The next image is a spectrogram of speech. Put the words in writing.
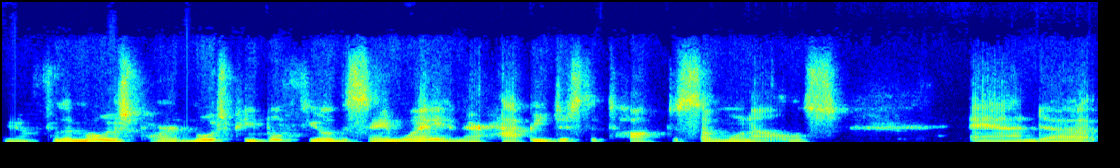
you know, for the most part, most people feel the same way and they're happy just to talk to someone else. And uh,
